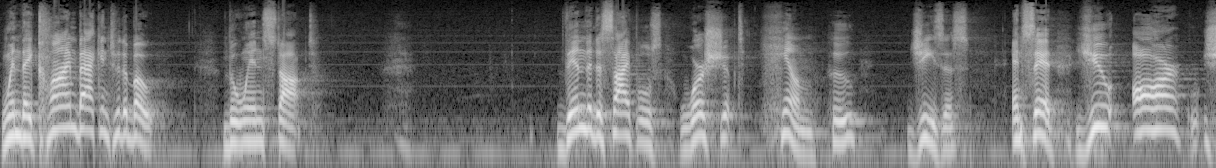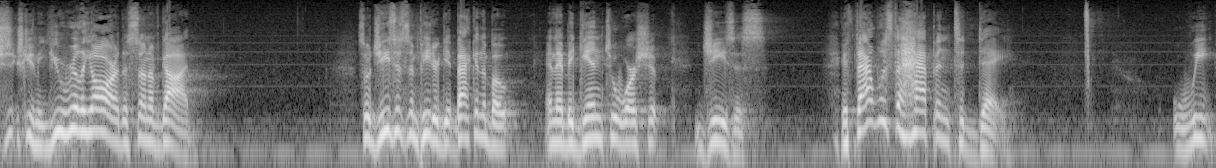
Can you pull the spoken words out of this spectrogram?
When they climbed back into the boat, the wind stopped. Then the disciples worshiped him, who? Jesus, and said, You are, excuse me, you really are the Son of God. So Jesus and Peter get back in the boat and they begin to worship Jesus. If that was to happen today, we,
